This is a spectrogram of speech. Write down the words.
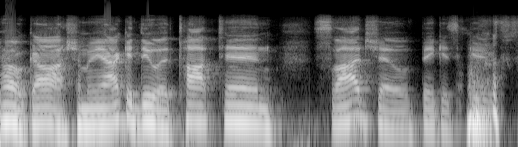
Oh gosh, I mean, I could do a top ten slideshow of biggest goofs.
